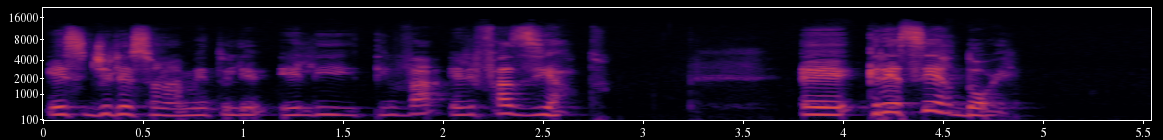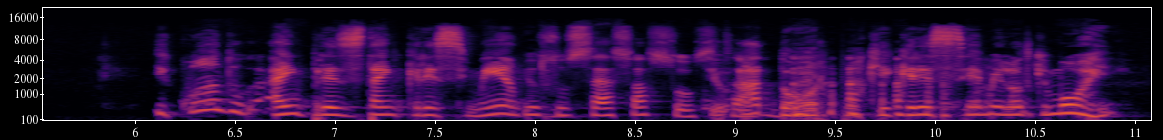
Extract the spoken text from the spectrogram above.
esse direcionamento, ele, ele, tem, ele é faseado. É, crescer dói. E quando a empresa está em crescimento, E o sucesso assusta. eu adoro, porque crescer é melhor do que morrer.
